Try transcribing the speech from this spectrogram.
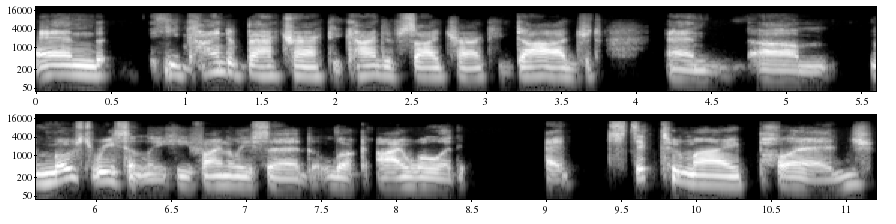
and he kind of backtracked, he kind of sidetracked, he dodged, and um, most recently, he finally said, "Look, I will ad- ad- stick to my pledge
